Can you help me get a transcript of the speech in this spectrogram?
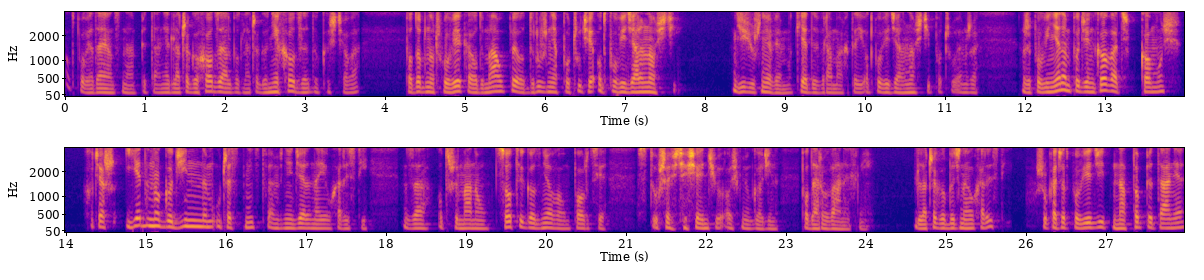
odpowiadając na pytanie, dlaczego chodzę albo dlaczego nie chodzę do kościoła, podobno człowieka od małpy odróżnia poczucie odpowiedzialności. Dziś już nie wiem, kiedy w ramach tej odpowiedzialności poczułem, że, że powinienem podziękować komuś chociaż jednogodzinnym uczestnictwem w niedzielnej Eucharystii za otrzymaną cotygodniową porcję 168 godzin podarowanych mi. Dlaczego być na Eucharystii? Szukać odpowiedzi na to pytanie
